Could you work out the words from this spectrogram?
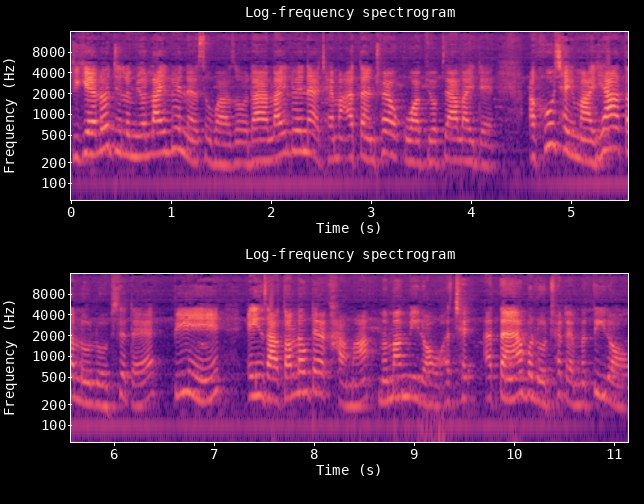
ဒီကယ်လို့ဒီလိုမျိုးလိုက်လွင့်နေဆိုပါဆိုဒါလိုက်လွင့်တဲ့အချိန်မှာအတန်ထွက်ကိုကပြောပြလိုက်တယ်အခုချိန်မှာရတလို့လို့ဖြစ်တယ်ပြီးရင်အိမ်စာသွားလောက်တဲ့အခါမှာမမမိတော့အချိန်အတန်ကဘလို့ထွက်တယ်မသိတော့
